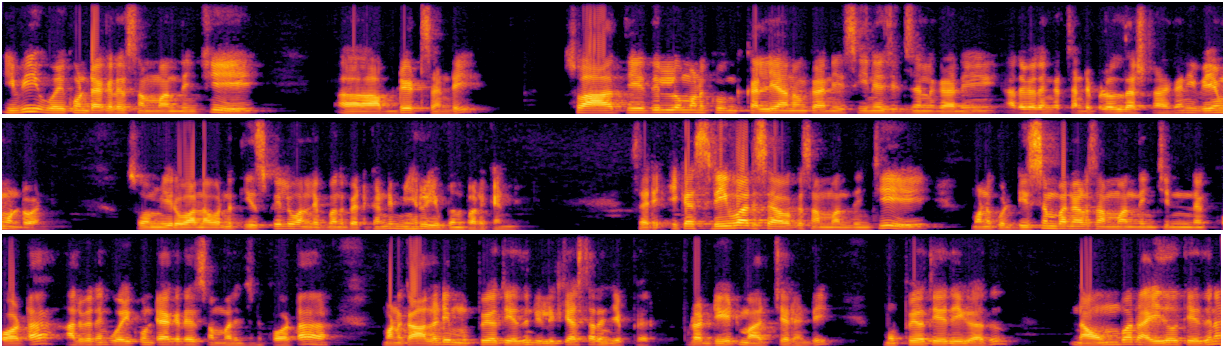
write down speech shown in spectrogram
ఇవి వైకుంఠ సంబంధించి అప్డేట్స్ అండి. సో ఆ తేదీల్లో మనకు కళ్యాణం కానీ సీనియర్ సిటిజన్లు కానీ అదేవిధంగా చంటపిల్లల దర్శనాలు కానీ ఇవేమి ఉండవండి. సో మీరు వాళ్ళని ఎవరిని తీసుకెళ్ళి వాళ్ళని ఇబ్బంది పెట్టకండి మీరు ఇబ్బంది పడకండి. సరే ఇక శ్రీవారి సేవకు సంబంధించి మనకు డిసెంబర్ నెల సంబంధించిన కోట అదేవిధంగా వైకుంఠ ఏకాదశి సంబంధించిన కోట మనకు ఆల్రెడీ ముప్పై తేదీని రిలీజ్ చేస్తారని చెప్పారు. ఇప్పుడు ఆ డేట్ మార్చారండి. ముప్పై తేదీ కాదు నవంబర్ ఐదవ తేదీన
